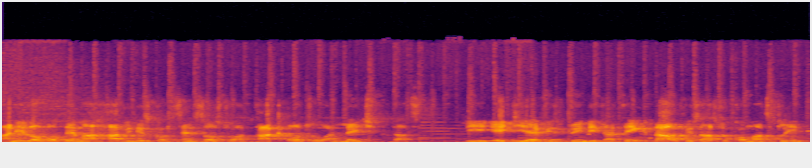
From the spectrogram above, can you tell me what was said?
and a lot of them are having this consensus to attack or to allege that the AGF is doing it. I think that office has to come out clean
